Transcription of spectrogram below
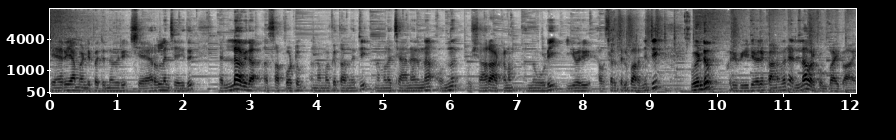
ഷെയർ ചെയ്യാൻ വേണ്ടി പറ്റുന്നവർ ഷെയറെല്ലാം ചെയ്ത് എല്ലാവിധ സപ്പോർട്ടും നമുക്ക് തന്നിട്ട് നമ്മളെ ചാനലിനെ ഒന്ന് ഉഷാറാക്കണം എന്നുകൂടി ഈ ഒരു അവസരത്തിൽ പറഞ്ഞിട്ട് വീണ്ടും ഒരു വീഡിയോയിൽ കാണുന്നവരെ എല്ലാവർക്കും ബൈ ബൈ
